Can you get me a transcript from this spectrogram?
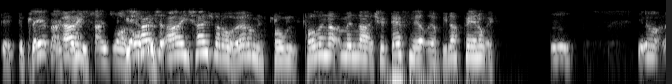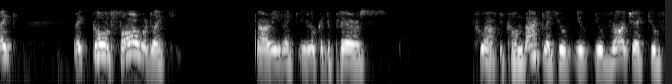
the, the playback, Aye. his hands were all over. hands, him. aye, his hands were all over him and pulling, pulling at him and that. Should definitely have been a penalty. Mm. You know, like like going forward, like Barry, like you look at the players who have to come back. Like you you you've Rogic, you've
